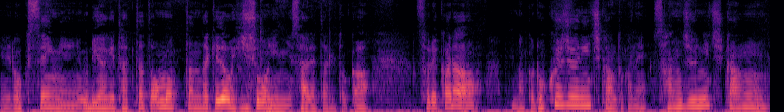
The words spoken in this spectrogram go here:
6000円売り上げ立ったと思ったんだけど、非承認にされたりとか、それから、なんか60日間とかね、30日間、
